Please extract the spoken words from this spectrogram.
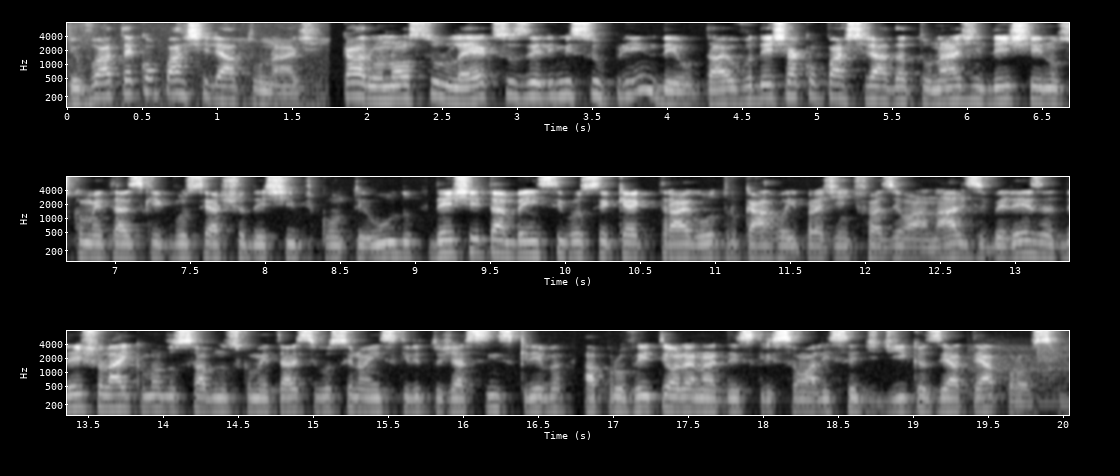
Eu vou até compartilhar a tunagem. Cara, o nosso Lexus, ele me surpreendeu, tá? Eu vou deixar compartilhada a tunagem. Deixe aí nos comentários o que você achou desse tipo de conteúdo. Deixe também se você quer que traga outro carro aí pra gente fazer uma análise, beleza? Deixa o like, manda um salve nos comentários. Se você não é inscrito, já se inscreva. Aproveita e olha na descrição a lista de dicas e até a próxima.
